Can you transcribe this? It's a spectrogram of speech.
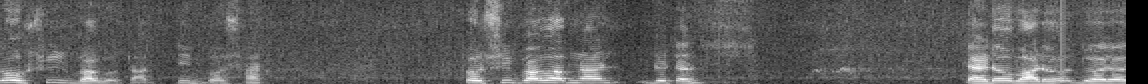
তৌশিক বাবু তার তীব্র সাত তৌশিক বাবু আপনার রিটার্ন তেরো বারো দু হাজার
